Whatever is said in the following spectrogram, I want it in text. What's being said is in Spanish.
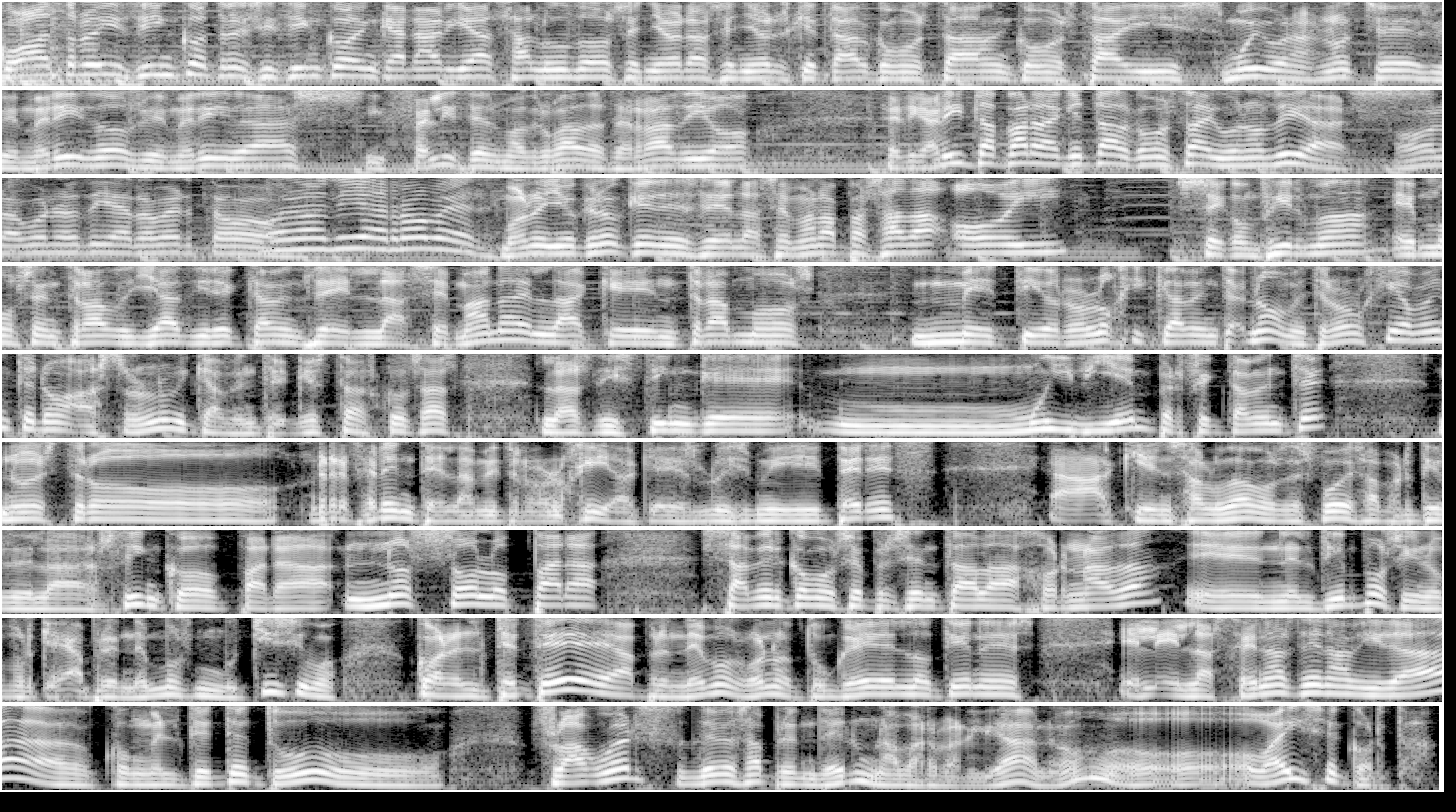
Cuatro y 5, 3 y 5 en Canarias. Saludos, señoras, señores, ¿qué tal? ¿Cómo están? ¿Cómo estáis? Muy buenas noches, bienvenidos, bienvenidas y felices madrugadas de radio. Edgarita Parda, ¿qué tal? ¿Cómo estáis? Buenos días. Hola, buenos días, Roberto. Buenos días, Robert. Bueno, yo creo que desde la semana pasada, hoy se confirma, hemos entrado ya directamente en la semana en la que entramos meteorológicamente, no, meteorológicamente no, astronómicamente, que estas cosas las distingue mm, muy bien, perfectamente, nuestro referente en la meteorología, que es Luismi Pérez, a quien saludamos después a partir de las 5, para, no solo para saber cómo se presenta la jornada en el tiempo, sino porque aprendemos muchísimo. Con el TT aprendemos, bueno, tú que lo tienes en, en las cenas de Navidad, con el TT tú Flowers debes aprender una barbaridad, ¿no? O, o ahí se corta.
